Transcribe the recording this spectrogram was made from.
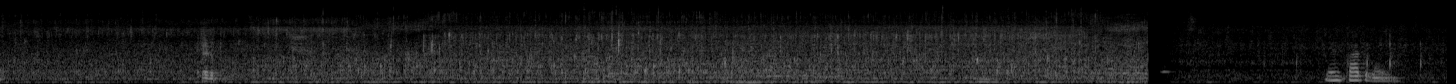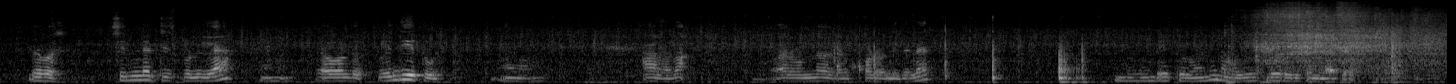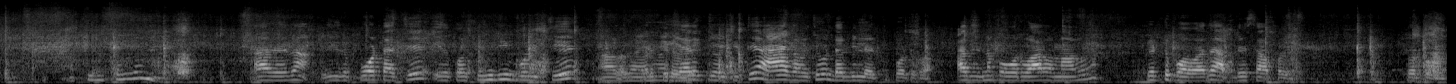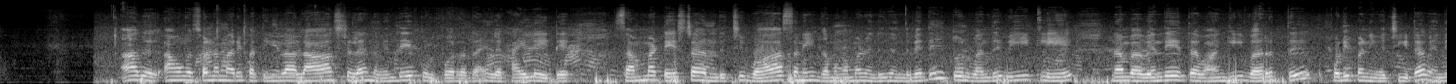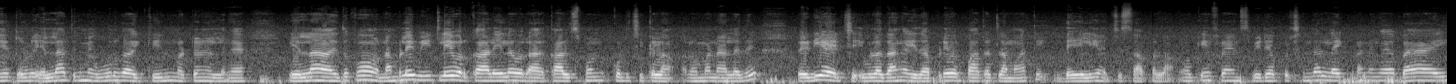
எடுப்போம். பார்த்துக்கோங்க இந்த சின்ன டீஸ்பூனில் ரவுண்டு வெந்தயத்தூள். அவ்வளோதான் வேறு ஒன்றும் அதில் போட வேண்டியதில்லை. இந்த வெந்தயத்தூள் வந்து நம்ம வீட்டிலே ரெடி பண்ணி வைக்கிறோம் அப்படின்னு சொல்லணும். அதுதான். இது போட்டாச்சு. இது கொஞ்சம் சுண்டியும் போயிடுச்சு. அவ்வளோதான் இறக்கி வச்சுட்டு ஆக வச்சு ஒரு டப்பியில் எடுத்து போட்டுக்கலாம். அது இன்னும் இப்போ ஒரு வாரம்னாலும் கெட்டு போகாது. அப்படியே சாப்பிடலாம். அது அவங்க சொன்ன மாதிரி பார்த்தீங்களா? லாஸ்ட்டில் இந்த வெந்தயத்தூள் போடுறது தான் இதில் ஹைலைட்டு செம்ம டேஸ்ட்டாக இருந்துச்சு. வாசனையும் கமகமன்னு இருந்தது. இந்த வெந்தயத்தூள் வந்து வீட்லேயே நம்ம வெந்தயத்தை வாங்கி வறுத்து பொடி பண்ணி வச்சுக்கிட்டா வெந்தயத்தூள் எல்லாத்துக்குமே ஊறுகாய்க்குன்னு மட்டும் இல்லைங்க. எல்லா இதுக்கும் நம்மளே வீட்டிலே ஒரு காலையில் ஒரு கால் ஸ்பூன் குடிச்சிக்கலாம். ரொம்ப நல்லது. ரெடி ஆயிடுச்சு. இவ்வளோதாங்க இது அப்படியே ஒரு பாத்திரத்தில் மாற்றி டெய்லியும் வச்சு சாப்பிட்லாம். ஓகே ஃப்ரெண்ட்ஸ் வீடியோ பிடிச்சிருந்தா லைக் பண்ணுங்கள் பாய்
